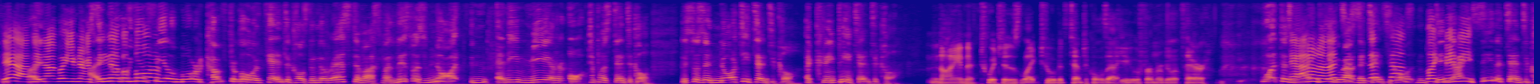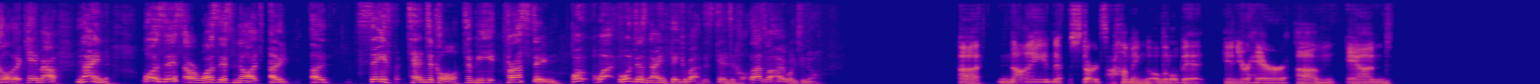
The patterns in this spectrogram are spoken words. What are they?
Yeah, I mean, I- I, well, you've never I seen that know before. you feel more comfortable with tentacles than the rest of us, but this was not n- any mere octopus tentacle. This was a naughty tentacle, a creepy tentacle. Nine twitches like two of its tentacles at you from Rivulet's hair. What does Yeah, I Nine don't know. think That's about the just- that tentacle? sounds like Did maybe- Nine see the tentacle that came out? Nine, was this or was this not a a safe tentacle to be trusting? What what what does Nine think about this tentacle? That's what I want to know. Uh, nine starts humming a little bit in your hair, um, and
